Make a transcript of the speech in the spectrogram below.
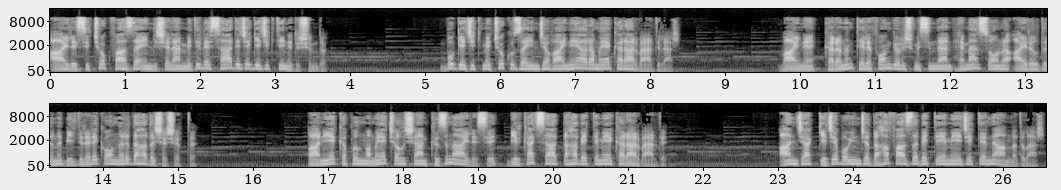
ailesi çok fazla endişelenmedi ve sadece geciktiğini düşündü. Bu gecikme çok uzayınca Vayne'yi aramaya karar verdiler. Vayne, Kara'nın telefon görüşmesinden hemen sonra ayrıldığını bildirerek onları daha da şaşırttı. Paniğe kapılmamaya çalışan kızın ailesi, birkaç saat daha beklemeye karar verdi. Ancak gece boyunca daha fazla bekleyemeyeceklerini anladılar.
